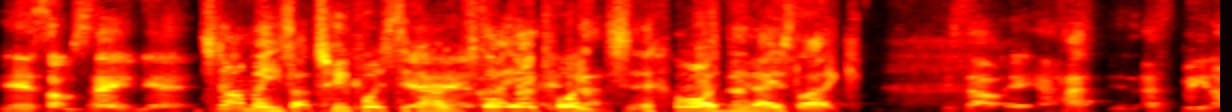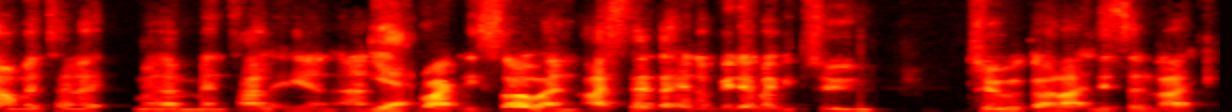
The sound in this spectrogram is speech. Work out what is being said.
yeah, that's what I'm saying. Yeah, Do you know what I mean? It's like two points to Yeah, go. that- 38 that points. Come on, you that know, it's like it's out. It has. It's been our mentality, mentality and and Yeah. rightly so. And I said that in a video maybe two two ago. Like, listen, like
